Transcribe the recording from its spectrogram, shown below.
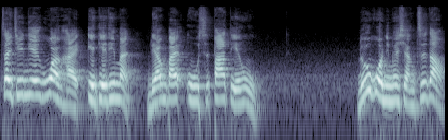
在今天，万海也跌停板两百五十八点五。如果你们想知道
